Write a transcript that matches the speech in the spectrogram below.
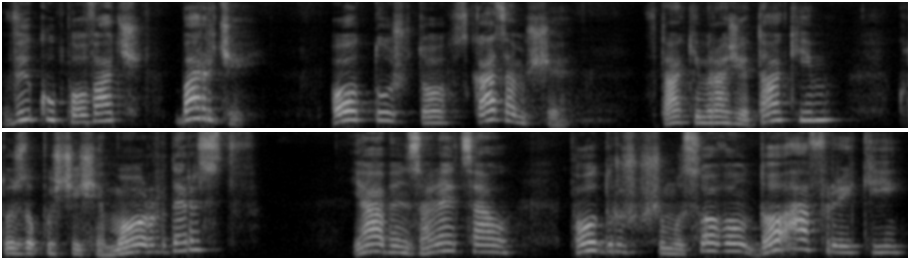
wykupować bardziej. Otóż to zgadzam się. W takim razie takim którzy dopuścili się morderstw, ja bym zalecał podróż przymusową do Afryki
